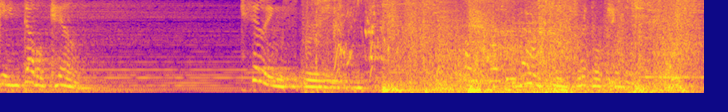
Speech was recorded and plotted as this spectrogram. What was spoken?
Team double kill. Killing spree. Triple kill.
